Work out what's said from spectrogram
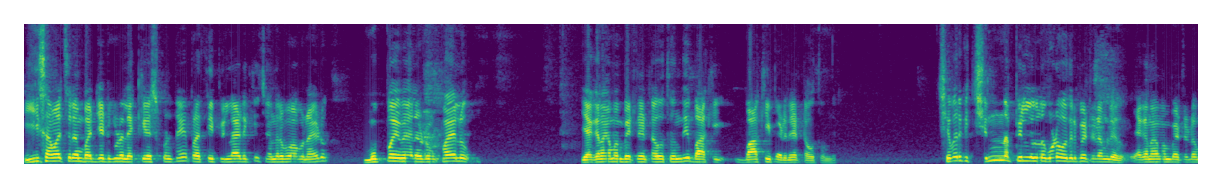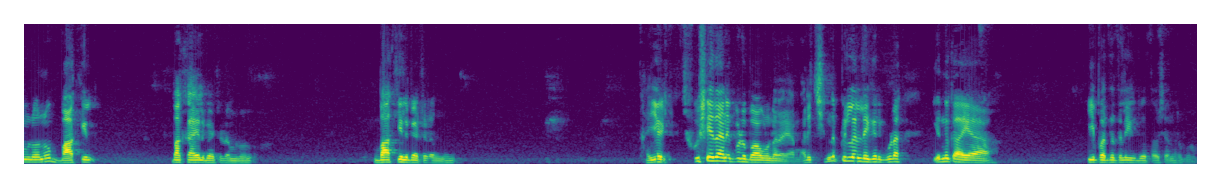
ఈ సంవత్సరం బడ్జెట్ కూడా లెక్కేసుకుంటే ప్రతి పిల్లాడికి చంద్రబాబు నాయుడు ముప్పై వేల రూపాయలు ఎగనామం పెట్టినట్టు అవుతుంది బాకీ బాకీ పడినట్టు అవుతుంది. చివరికి చిన్న పిల్లలను కూడా వదిలిపెట్టడం లేదు. ఎగనామం పెట్టడంలోనూ బాకీలు బకాయిలు పెట్టడంలోను బాకీలు పెట్టడంలోను. అయ్యో చూసేదానికి కూడా బాగుండదయ్యా. మరి చిన్నపిల్లల దగ్గరికి కూడా ఎందుకు అయ్యా ఈ పద్ధతిలోకి పోతావు చంద్రబాబు?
